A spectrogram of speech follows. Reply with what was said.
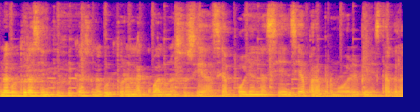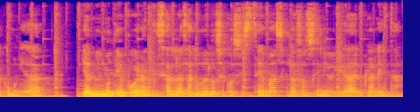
Una cultura científica es una cultura en la cual una sociedad se apoya en la ciencia para promover el bienestar de la comunidad y al mismo tiempo garantizar la salud de los ecosistemas y la sostenibilidad del planeta.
